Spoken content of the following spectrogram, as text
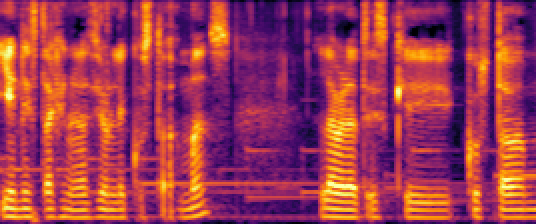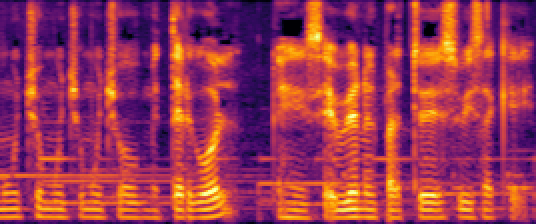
y en esta generación le costaba más. La verdad es que costaba mucho, mucho, mucho meter gol. Eh, se vio en el partido de Suiza que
